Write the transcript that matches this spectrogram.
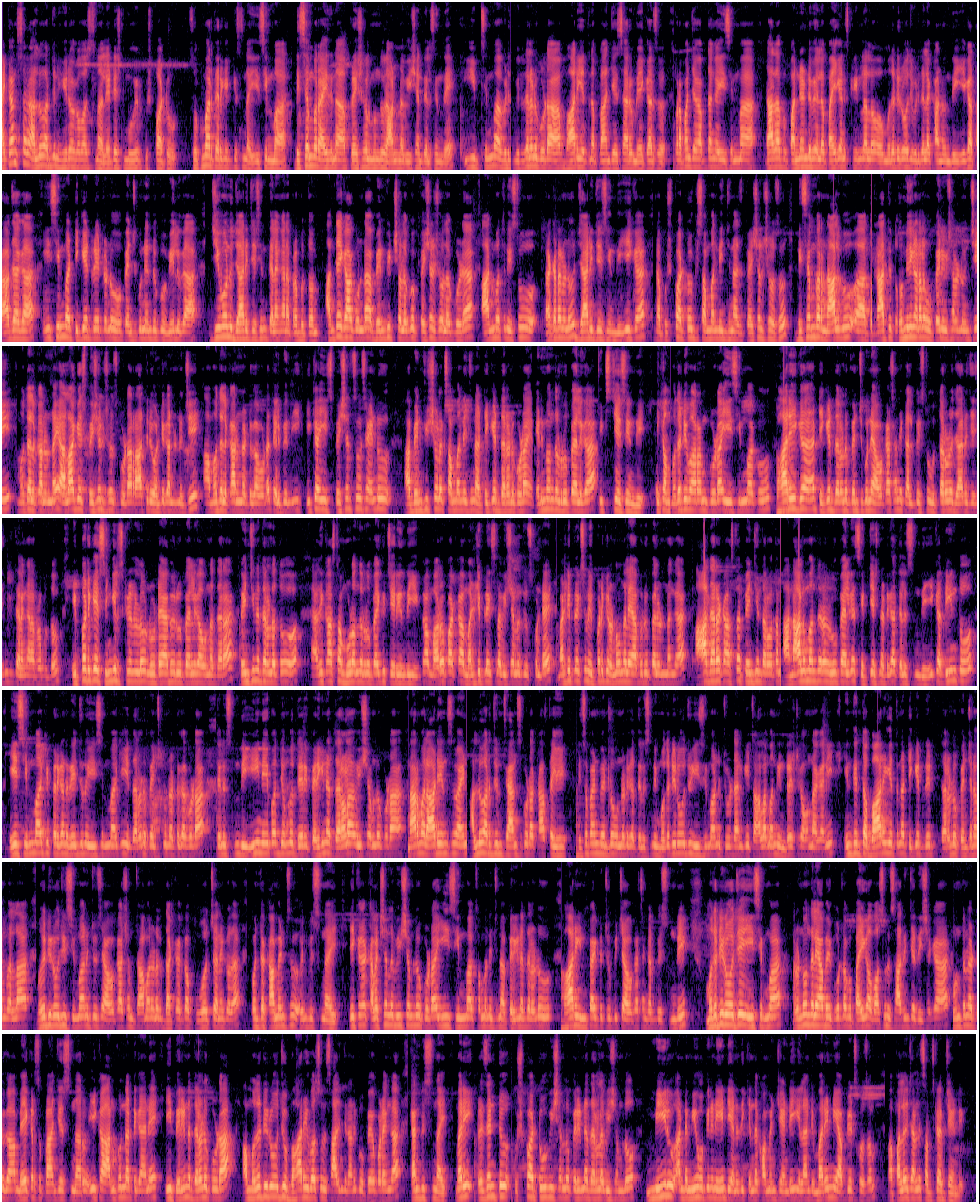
Icon star Allu Arjun హీరోగా వస్తున్న latest movie Pushpa two. Sukumar తెరకెక్కిస్తున్న ఈ సినిమా డిసెంబర్ ఐదున ప్రేక్షకుల ముందు రానున్న విషయం తెలిసిందే. ఈ సినిమా విడుదలను కూడా భారీ ఎత్తున ప్లాన్ చేశారు మేకర్స్. ప్రపంచవ్యాప్తంగా ఈ సినిమా దాదాపు పన్నెండు వేల పైగా స్క్రీన్లలో మొదటి రోజు విడుదల కానుంది. ఇక తాజాగా ఈ సినిమా టికెట్ రేట్లను పెంచుకునేందుకు వీలుగా జీవోను జారీ చేసింది తెలంగాణ ప్రభుత్వం. అంతేకాకుండా బెనిఫిట్ షోలకు స్పెషల్ షోలకు కూడా అనుమతిని ఇస్తూ ప్రకటనను జారీ చేసింది. ఇక పుష్ప టూ కి సంబంధించిన స్పెషల్ షోస్ డిసెంబర్ నాలుగు రాత్రి తొమ్మిది గంటల ముప్పై నిమిషాల నుంచి మొదలు కానున్నాయి. అలాగే స్పెషల్ షోస్ కూడా రాత్రి ఒంటి గంట నుంచి మొదలు కానున్నట్టుగా కూడా తెలిపింది. ఇక ఈ స్పెషల్ షోస్ అండ్ ఆ బెనిఫిట్ షోలకు సంబంధించిన టికెట్ ధరను కూడా ఎనిమిది రూపాయలుగా ఫిక్స్ చేసింది. ఇక మొదటి వారం కూడా ఈ సినిమాకు భారీగా టికెట్ ధరలు పెంచుకునే అవకాశాన్ని కల్పిస్తూ ఉత్తర్వులు జారీ చేసింది తెలంగాణ ప్రభుత్వం. ఇప్పటికే సింగిల్ స్క్రీన్లో నూట యాభై రూపాయలుగా ఉన్న ధర పెంచిన ధరలతో అది కాస్త మూడు వందల రూపాయలకి చేరింది. ఇంకా మరోపక్క మల్టీప్లెక్స్ ల విషయంలో చూసుకుంటే మల్టీప్లెక్స్లో ఇప్పటికి రెండు వందల యాభై రూపాయలు ఉండగా ఆ ధర కాస్త పెంచిన తర్వాత ఆ నాలుగు వందల రూపాయలుగా సెట్ చేసినట్టుగా తెలుస్తుంది. ఇక దీంతో ఈ సినిమాకి పెరిగిన రేంజ్ లో ఈ సినిమాకి ధరలు పెంచుకున్నట్టుగా కూడా తెలుస్తుంది. ఈ నేపథ్యంలో పెరిగిన ధరల విషయంలో కూడా normal audience and Allu Arjun fans కూడా కాస్త డిసప్పాయింట్మెంట్లో ఉన్నట్టుగా తెలుస్తుంది. మొదటి రోజు ఈ సినిమాను చూడడానికి చాలా మంది ఇంట్రెస్ట్గా ఉన్నా కానీ ఇంత భారీ ఎత్తున టికెట్ ధరలు పెంచడం వల్ల మొదటి రోజు ఈ సినిమాను చూసే అవకాశం సామాన్యులకు దక్కకపోవచ్చు అని కూడా కొంత కామెంట్స్ వినిపిస్తున్నాయి. ఇక కలెక్షన్ల విషయంలో కూడా ఈ సినిమాకు సంబంధించిన పెరిగిన ధరలు భారీ ఇంపాక్ట్ చూపించే అవకాశం కనిపిస్తుంది మొదటి రోజే ఈ సినిమా రెండు వందల యాభై కోట్లకు పైగా వసూలు సాధించే దిశగా ఉంటున్నట్టుగా మేకర్స్ ప్లాన్ చేస్తున్నారు. ఇక అనుకున్న అనుకున్నట్టుగానే ఈ పెరిగిన ధరలు కూడా ఆ మొదటి రోజు భారీ వసూలు సాధించడానికి ఉపయోగపడంగా కనిపిస్తున్నాయి. మరి ప్రెసెంట్ పుష్ప టూ విషయంలో పెరిగిన ధరల విషయంలో మీరు అంటే మీ ఒపీనియన్ ఏంటి అనేది కింద కామెంట్ చేయండి. ఇలాంటి మరిన్ని అప్డేట్స్ కోసం మా పల్లవి ఛానల్ సబ్స్క్రైబ్ చేయండి.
